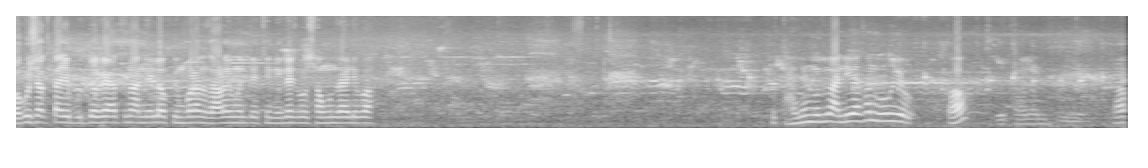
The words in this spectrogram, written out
बघू शकता हे बुद्धगयातून आणलेलं पिंपळाचं झाड आहे म्हणते ते निलेश भाऊ सांगून राहिले बा. थायलंडमधून आली असं भाऊ येऊ हा? हा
